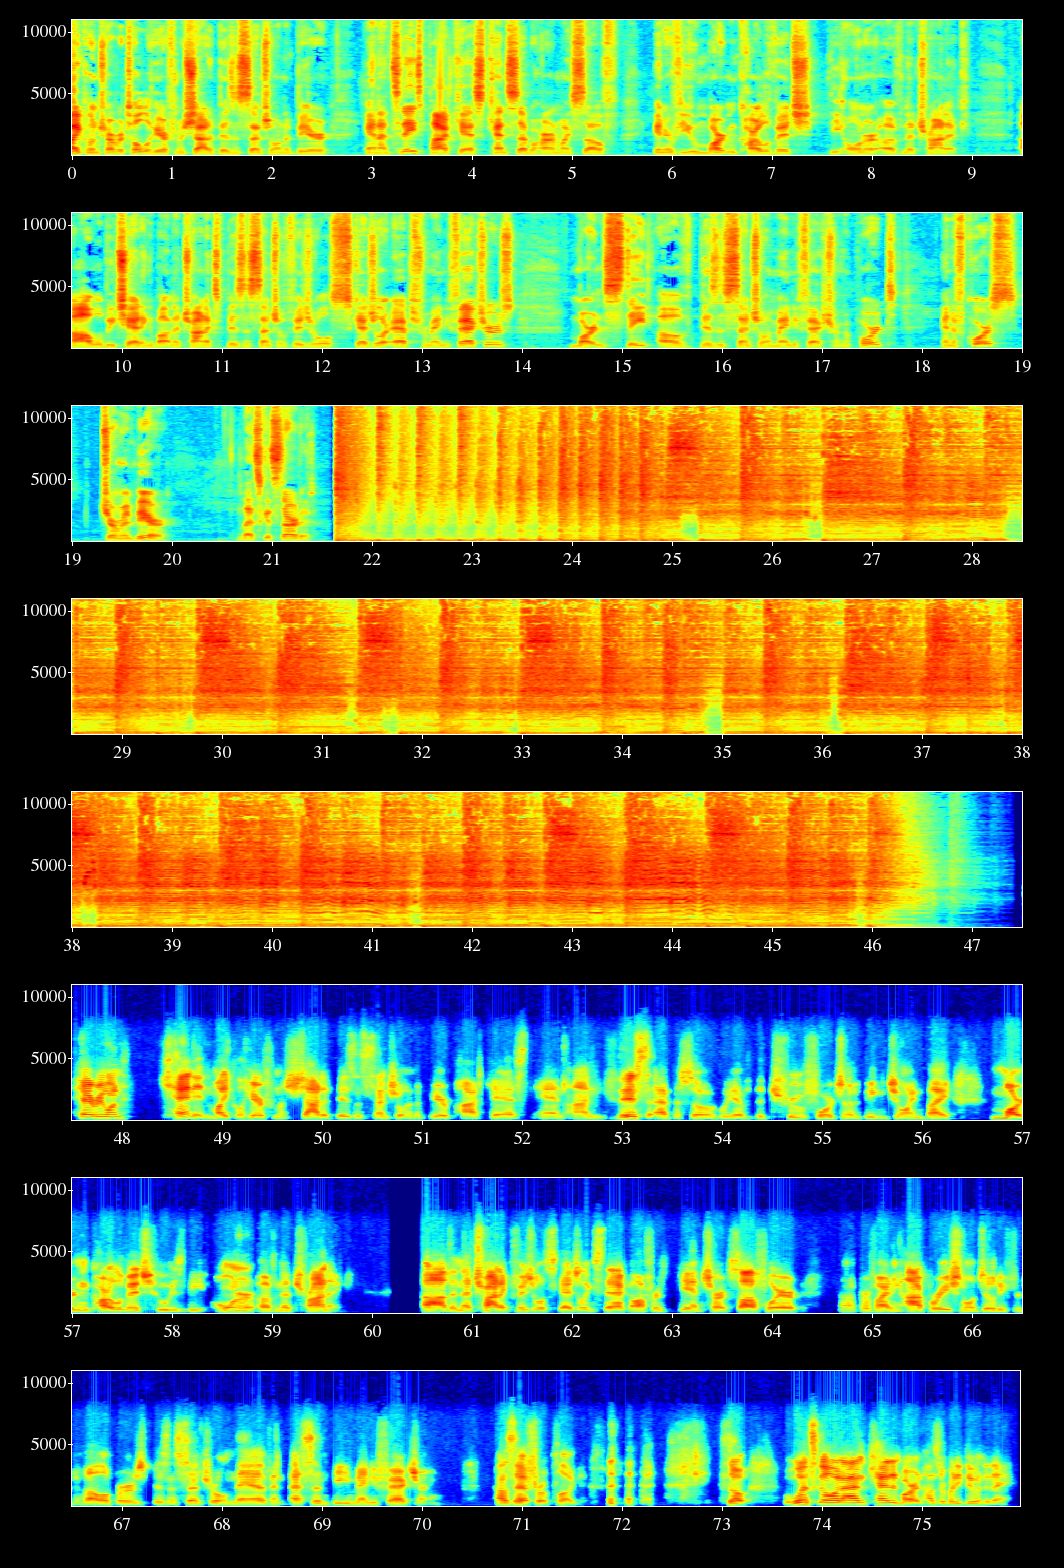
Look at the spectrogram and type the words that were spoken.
Michael and Trevor Tolo here from a shot at Business Central on a beer. And on today's podcast, Ken Sebahar and myself interview Martin Karlowitsch, the owner of Netronic. Uh, we'll be chatting about Netronic's Business Central visual scheduler apps for manufacturers, Martin's State of Business Central and Manufacturing report, and of course, German beer. Let's get started. Ken and Michael here from a shot at Business Central and a beer podcast. And on this episode, we have the true fortune of being joined by Martin Karlowitsch, who is the owner of Netronic. Uh, the Netronic visual scheduling stack offers Gantt chart software, uh, providing operational agility for developers, Business Central, Nav, and SMB manufacturing. How's that for a plug? so, what's going on, Ken and Martin? How's everybody doing today?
